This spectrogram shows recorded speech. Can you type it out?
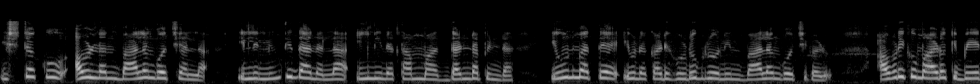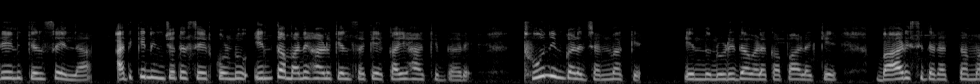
ಇಷ್ಟಕ್ಕೂ ಅವಳು ನನ್ನ ಬಾಲಂಗೋಚಿ ಅಲ್ಲ. ಇಲ್ಲಿ ನಿಂತಿದ್ದಾನಲ್ಲ ಈ ನಿನ್ನ ತಮ್ಮ ದಂಡಪಿಂಡ. ಇವನ್ ಮತ್ತೆ ಇವನ ಕಡೆ ಹುಡುಗರು ನಿನ್ ಬಾಲಂಗೋಚಿಗಳು. ಅವರಿಗೂ ಮಾಡೋಕೆ ಬೇರೇನು ಕೆಲಸ ಇಲ್ಲ. ಅದಕ್ಕೆ ನಿನ್ ಜೊತೆ ಸೇರ್ಕೊಂಡು ಇಂಥ ಮನೆ ಹಾಳು ಕೆಲಸಕ್ಕೆ ಕೈ ಹಾಕಿದ್ದಾರೆ. ಥೂ ನಿಮ್ಗಳ ಜನ್ಮಕ್ಕೆ ಎಂದು ನುಡಿದವಳ ಕಪಾಳಕ್ಕೆ ಬಾರಿಸಿದ ರತ್ನಮ್ಮ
